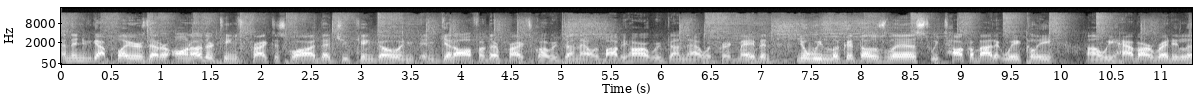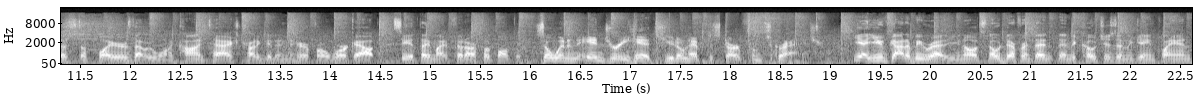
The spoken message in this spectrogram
And then you've got players that are on other teams' practice squad that you can go and, and, get off of their practice squad. We've done that with Bobby Hart. We've done that with Craig Maben. You know, we look at those lists. We talk about it weekly. Uh, we have our ready list of players that we want to contact, try to get in here for a workout, see if they might fit our football team. So when an injury hits, you don't have to start from scratch. Yeah, you've got to be ready. You know, it's no different than, than the coaches in the game plan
